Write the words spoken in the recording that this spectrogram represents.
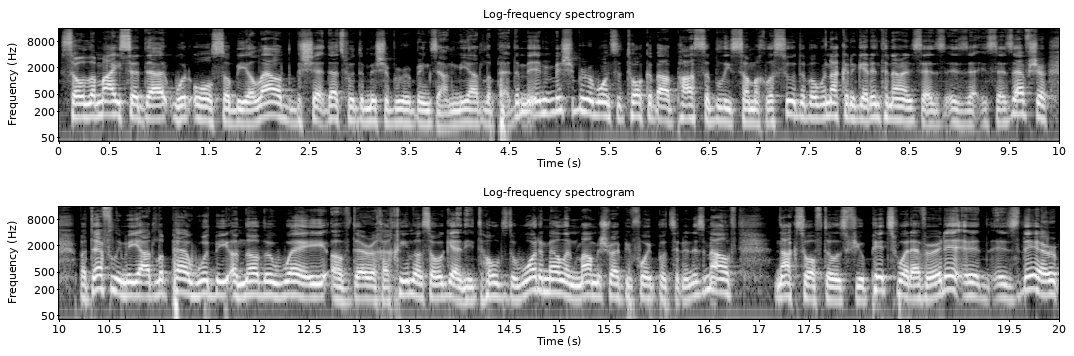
So lamai said that would also be allowed. That's what the Mishnah Berurah brings down. Miyad lepeh. The Mishnah Berurah wants to talk about possibly samach lasuda, but we're not going to get into that. He says, he says efsher, but definitely miyad lepeh would be another way of derech achila. So again, he holds the watermelon mamish right before he puts it in his mouth, knocks off those few pits, whatever it is, it is there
